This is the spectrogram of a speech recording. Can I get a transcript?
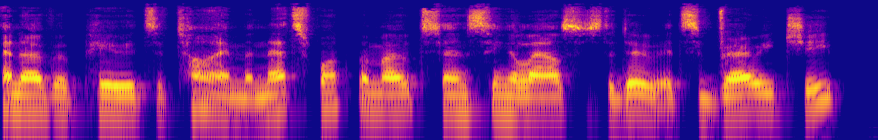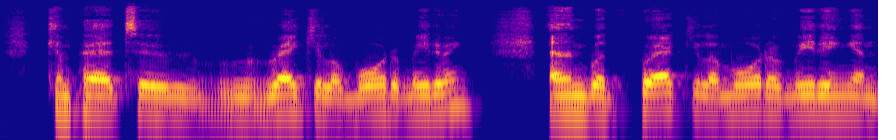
and over periods of time. And that's what remote sensing allows us to do. It's very cheap compared to regular water metering. And with regular water metering in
